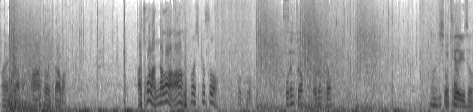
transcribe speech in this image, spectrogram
아 기다려봐. 아 저거 기다려봐. 아 총알 안 나가. 아 총알 씹혔어. 오른쪽 오른쪽. 아씨 어떻게 여기서?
